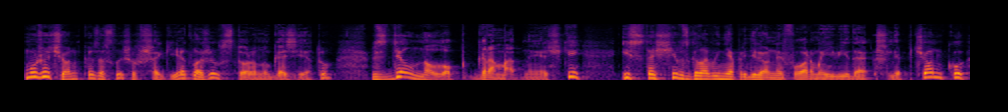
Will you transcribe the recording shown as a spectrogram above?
Мужичонка, заслышав шаги, отложил в сторону газету, вздел на лоб громадные очки и, стащив с головы неопределенной формы и вида шлепчонку,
